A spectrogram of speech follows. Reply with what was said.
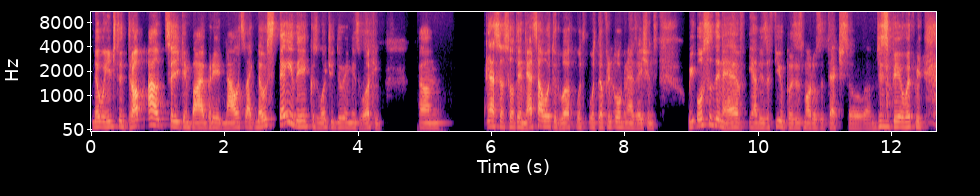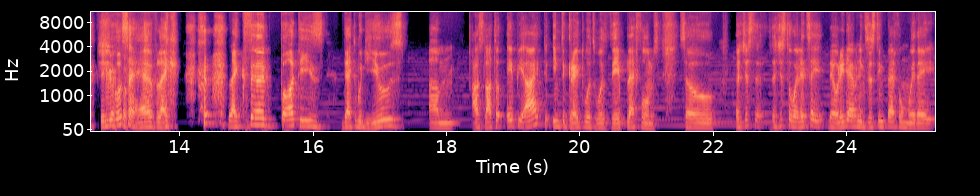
no, we need you to drop out so you can buy bread. Now it's like, no, stay there because what you're doing is working. Um, yeah, so, so then that's how it would work with, with different organizations. We also then have, yeah, there's a few business models attached. So um, just bear with me. Then we also have like, like third parties that would use um, our Zlto API to integrate with with their platforms. So it's just a, it's just a way. Let's say they already have an existing platform where they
